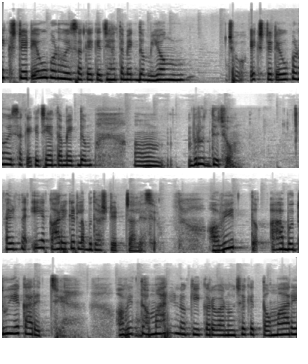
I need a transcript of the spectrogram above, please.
એક સ્ટેટ એવું પણ હોઈ શકે કે જ્યાં તમે એકદમ યંગ છો. એક સ્ટેટ એવું પણ હોઈ શકે કે જ્યાં તમે એકદમ વૃદ્ધ છો. એ રીતના એ કારે કેટલા બધા સ્ટેટ ચાલે છે. હવે આ બધું એ કારે જ છે. હવે તમારે નક્કી કરવાનું છે કે તમારે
